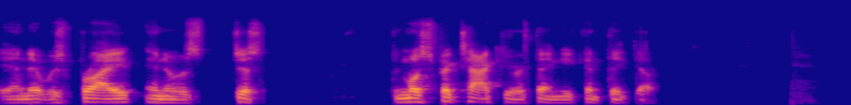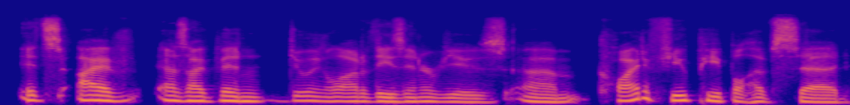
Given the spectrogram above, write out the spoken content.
and it was bright, and it was just the most spectacular thing you can think of it's i've as i've been doing a lot of these interviews um, quite a few people have said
